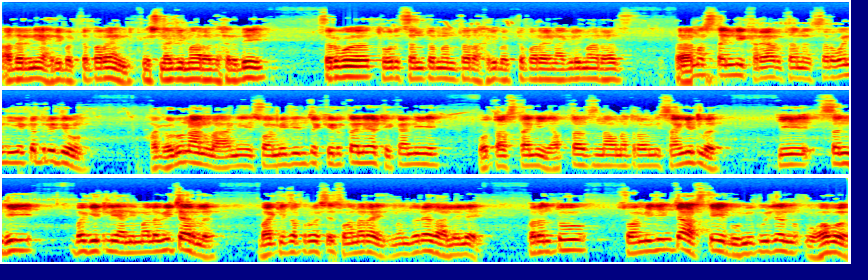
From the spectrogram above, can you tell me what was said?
आदरणीय हरिभक्तपरायण कृष्णाजी महाराज हरदे सर्व थोर संत मंतर हरिभक्तपरायण आगळे महाराज ग्रामस्थांनी खऱ्या अर्थानं सर्वांनी एकत्रित येऊन हा घडून आणला आणि स्वामीजींचं कीर्तन या ठिकाणी होत असताना आत्ताच नावनाथरावांनी सांगितलं की संधी बघितली आणि मला विचारलं बाकीचा प्रोसेस होणार आहे मंजुऱ्या झालेल्या आहे परंतु स्वामीजींच्या हस्ते भूमिपूजन व्हावं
